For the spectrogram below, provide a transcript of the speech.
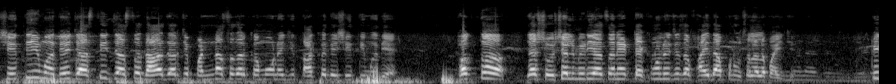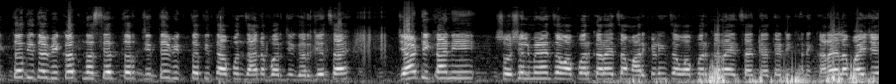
शेतीमध्ये जास्तीत जास्त दहा हजारचे पन्नास हजार कमवण्याची ताकद आहे शेतीमध्ये आहे. फक्त या सोशल मीडियाचा आणि टेक्नॉलॉजीचा फायदा आपण उचलायला पाहिजे. पिकतं तिथं विकत नसेल तर जिथे विकतं तिथं आपण जाणं फार गरजेचं आहे. ज्या ठिकाणी सोशल मीडियाचा वापर करायचा मार्केटिंगचा वापर करायचा त्या त्या ठिकाणी करायला पाहिजे.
